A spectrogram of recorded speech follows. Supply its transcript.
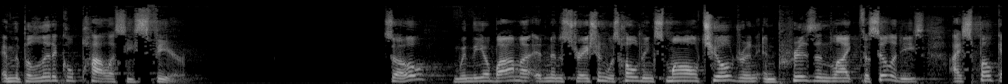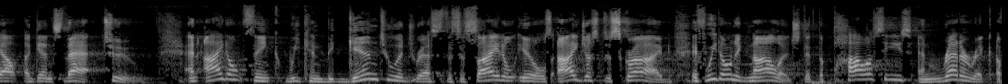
in the political policy sphere. So, when the Obama administration was holding small children in prison like facilities, I spoke out against that too. And I don't think we can begin to address the societal ills I just described if we don't acknowledge that the policies and rhetoric of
